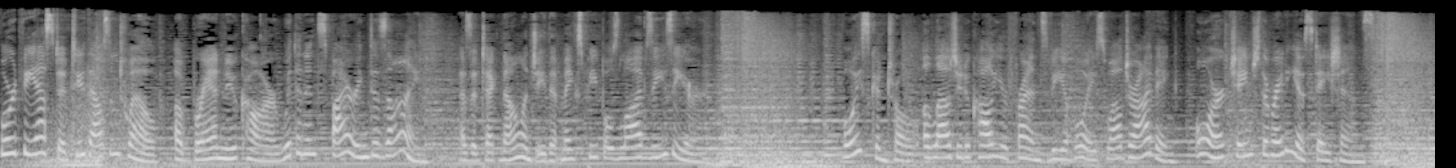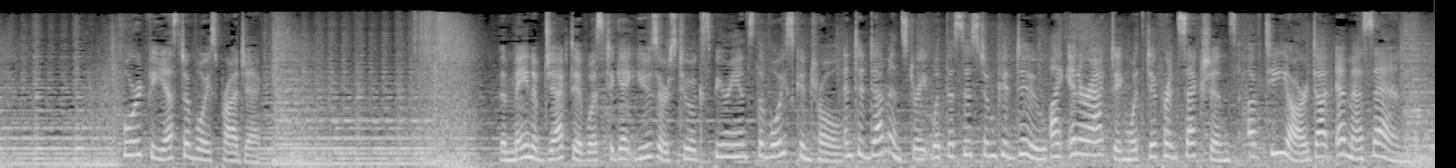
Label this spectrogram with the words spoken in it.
Ford Fiesta 2012, a brand new car with an inspiring design, has a technology that makes people's lives easier. Voice control allows you to call your friends via voice while driving or change the radio stations. Ford Fiesta Voice Project. The main objective was to get users to experience the voice control and to demonstrate what the system could do by interacting with different sections of tr.msn.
